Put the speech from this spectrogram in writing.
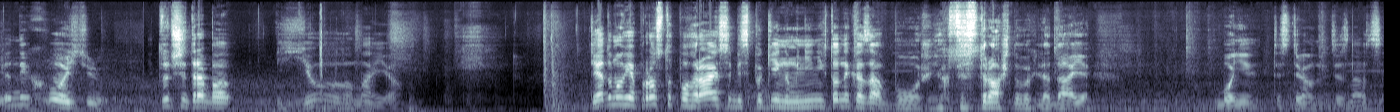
Я не хочу. Тут ще треба. Йо-майо. Я думав, я просто пограю собі спокійно, мені ніхто не казав. Боже, як це страшно виглядає. Боні, ти стрьомний, ти знав це?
